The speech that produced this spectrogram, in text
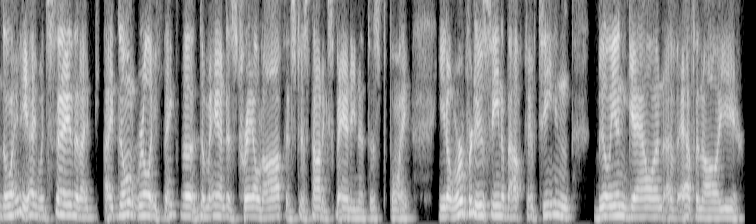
Delaney, I would say that I I don't really think the demand has trailed off. It's just not expanding at this point. You know, we're producing about 15 billion gallon of ethanol a year.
